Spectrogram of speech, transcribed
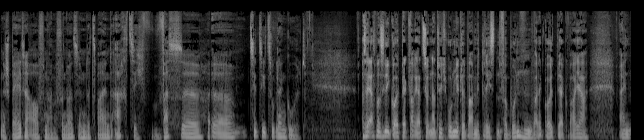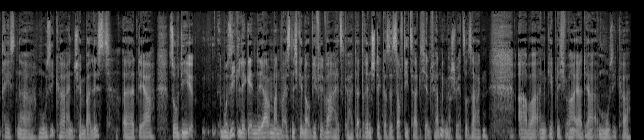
eine späte Aufnahme von 1982. Was äh, äh, zieht Sie zu Glenn Gould? Also erstmal sind die Goldberg-Variationen natürlich unmittelbar mit Dresden verbunden, weil Goldberg war ja ein Dresdner Musiker, ein Cembalist, äh, der so die Musiklegende, ja, man weiß nicht genau, wie viel Wahrheitsgehalt da drin steckt. Das ist auf die zeitliche Entfernung immer schwer zu sagen. Aber angeblich war er der Musiker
